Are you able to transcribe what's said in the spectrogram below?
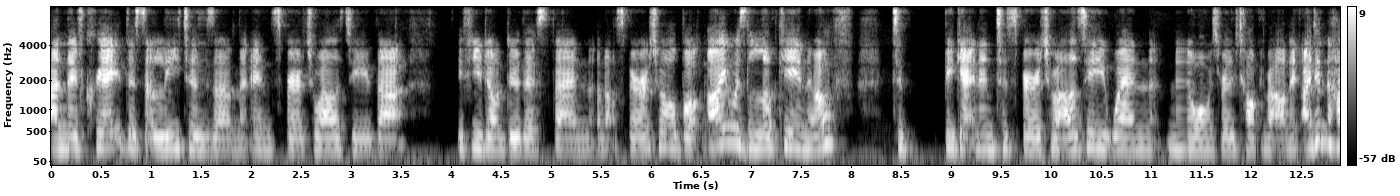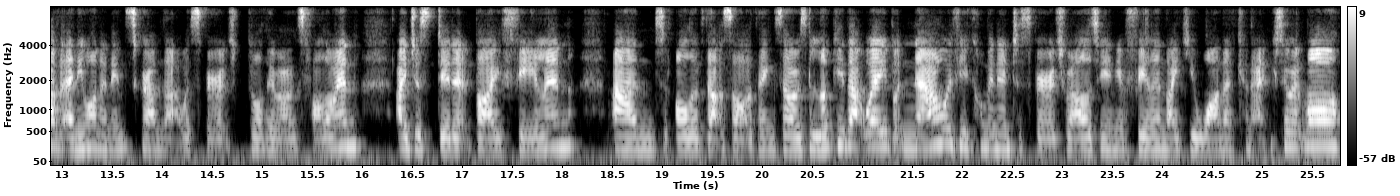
And they've created this elitism in spirituality that if you don't do this, then I'm not spiritual. But I was lucky enough be getting into spirituality when no one was really talking about it. I didn't have anyone on Instagram that was spiritual who I was following. I just did it by feeling and all of that sort of thing. So I was lucky that way. But now, if you're coming into spirituality and you're feeling like you want to connect to it more,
